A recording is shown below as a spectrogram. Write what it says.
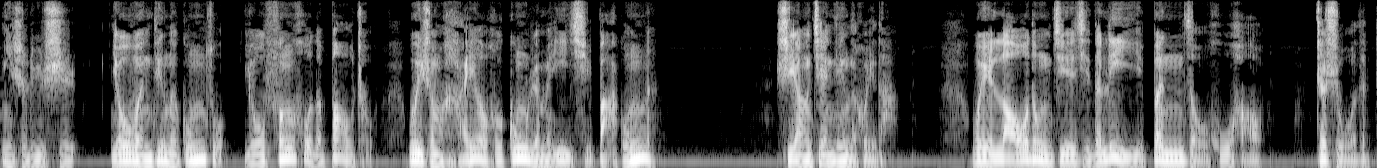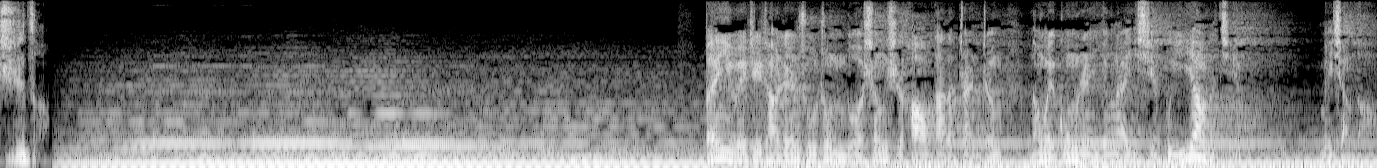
你是律师有稳定的工作有丰厚的报酬为什么还要和工人们一起罢工呢？施洋坚定的回答为劳动阶级的利益奔走呼号，这是我的职责。”本以为这场人数众多、声势浩大的战争能为工人迎来一些不一样的结果，没想到。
